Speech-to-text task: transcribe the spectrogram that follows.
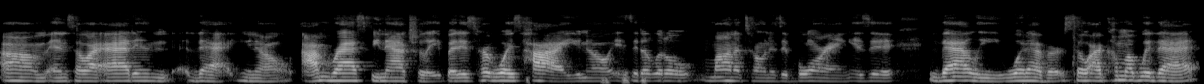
um, and so I add in that, you know, I'm raspy naturally, but is her voice high? You know, is it a little monotone? Is it boring? Is it valley? Whatever. So I come up with that.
